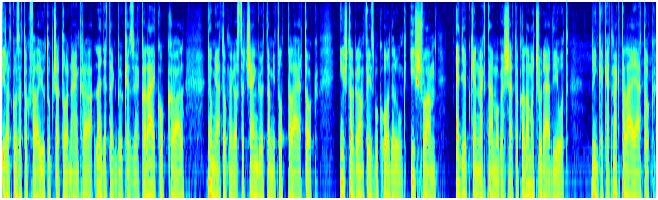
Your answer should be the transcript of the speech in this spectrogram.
Iratkozzatok fel a YouTube csatornánkra, legyetek bőkezőek a lájkokkal, nyomjátok meg azt a csengőt, amit ott találtok. Instagram, Facebook oldalunk is van, egyébként meg támogassátok a Lamacsú Rádiót, linkeket megtaláljátok,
